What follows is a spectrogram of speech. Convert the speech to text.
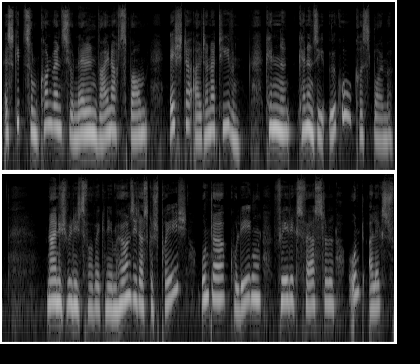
es gibt zum konventionellen Weihnachtsbaum echte Alternativen. Kennen, kennen Sie Öko-Christbäume? Nein, ich will nichts vorwegnehmen. Hören Sie das Gespräch unter Kollegen Felix Ferstel und Alex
